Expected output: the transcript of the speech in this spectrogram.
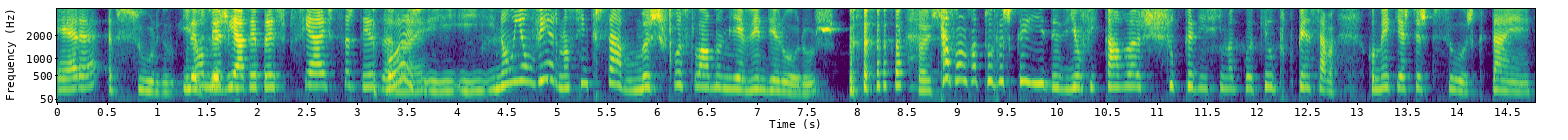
era absurdo. E Deve mesmo... haver preços especiais, de certeza. Pois, não é? e, e, não iam ver, não se interessavam. Mas se fosse lá uma mulher vender ouros, estavam lá todas caídas e eu ficava chocadíssima com aquilo porque pensava como é que estas pessoas que têm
